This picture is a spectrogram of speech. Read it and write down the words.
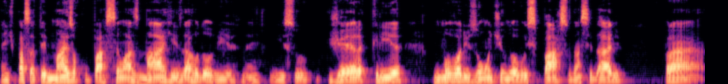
a gente passa a ter mais ocupação às margens da rodovia. Né? E isso gera, cria um novo horizonte, um novo espaço na cidade para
